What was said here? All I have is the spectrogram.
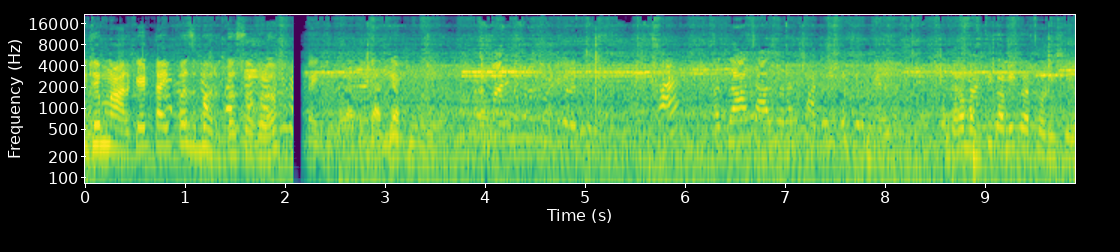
तिथे मार्केट टाईपच भरतं सगळं. जरा मस्ती कमी कर थोडीशी.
